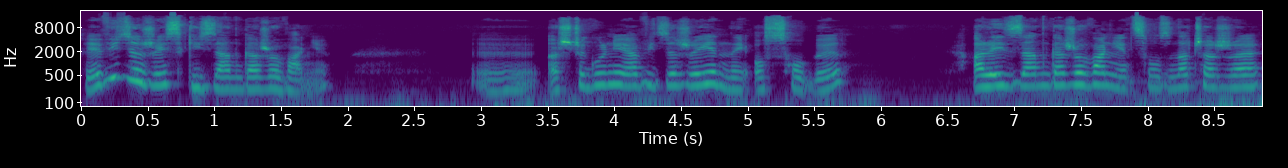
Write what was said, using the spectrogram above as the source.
to ja widzę, że jest jakieś zaangażowanie. Yy, a szczególnie ja widzę, że jednej osoby, ale jest zaangażowanie, co oznacza, że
